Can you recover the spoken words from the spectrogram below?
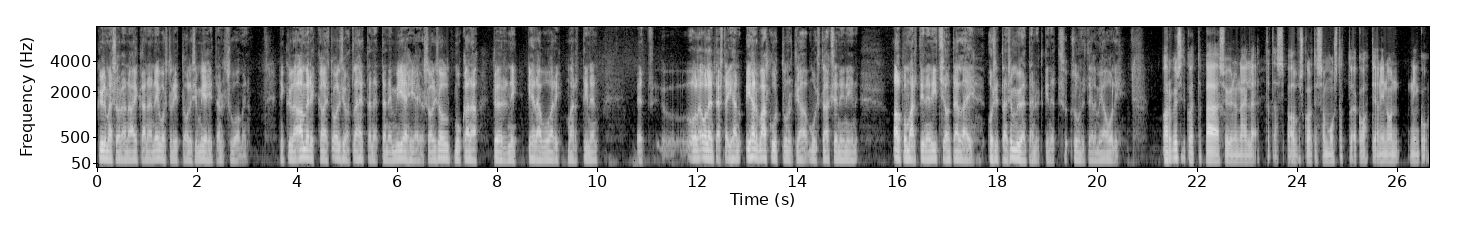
kylmän sodan aikana Neuvostoliitto olisi miehittänyt Suomen, niin kyllä amerikkalaiset olisivat lähettäneet tänne miehiä, jos olisi ollut mukana Törni, Kerävuori, Marttinen. Et olen tästä ihan, ihan vakuuttunut ja muistaakseni niin Alpo Marttinen itse on tällä osittain se myöntänytkin, että su- suunnitelmia oli. Arvioisitko, että pääsyynä näille, että tässä palveluskortissa on mustattuja kohtia, niin on niin kuin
